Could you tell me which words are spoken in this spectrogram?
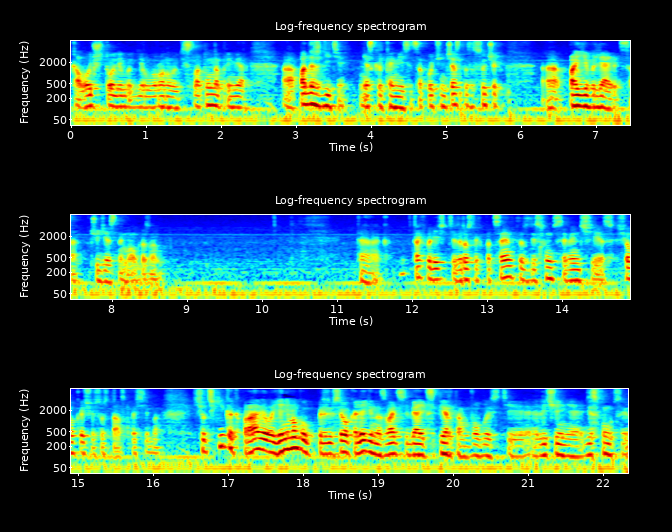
колоть что-либо, гиалуроновую кислоту, например, подождите несколько месяцев. Очень часто сосочек а, появляется чудесным образом. Так, как вы лечите взрослых пациентов с дисфункцией ВНЧС? Щелкающий сустав, спасибо. Щелчки, как правило, я не могу, прежде всего, коллеги, назвать себя экспертом в области лечения дисфункции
